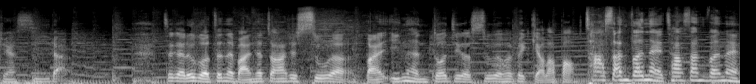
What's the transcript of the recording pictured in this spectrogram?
给他吸了。这个如果真的把人家撞下去输了，本来赢很多，结果输了会被屌到爆，差三分呢，差三分呢。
